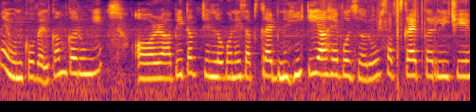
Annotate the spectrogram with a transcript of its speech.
मैं उनको वेलकम करूँगी। और अभी तक जिन लोगों ने सब्सक्राइब नहीं किया है, वो ज़रूर सब्सक्राइब कर लीजिए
